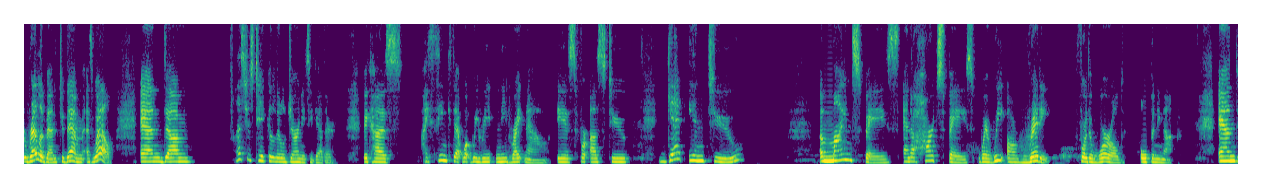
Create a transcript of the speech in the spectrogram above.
relevant to them as well. And um, let's just take a little journey together because I think that what we re- need right now is for us to get into a mind space and a heart space where we are ready for the world opening up. And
